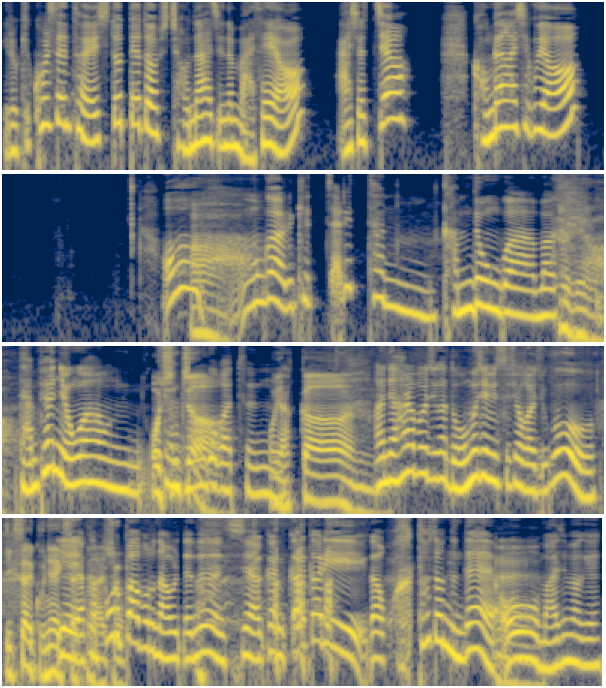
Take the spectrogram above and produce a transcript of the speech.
이렇게 콜센터에 시도 때도 없이 전화하지는 마세요. 아셨죠? 건강하시고요. 어, 아. 뭔가 이렇게 짜릿한 감동과 막 그러게요. 단편 영화 어 진짜. 같은. 어 약간 아니 할아버지가 너무 재밌으셔가지고 익살꾼이야 예, 익살꾼 약간 아주. 뽀르빠브로 나올 때는 진짜 약간 깔깔이가 확 터졌는데, 네. 오 마지막에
